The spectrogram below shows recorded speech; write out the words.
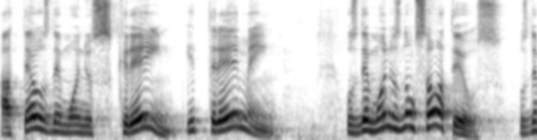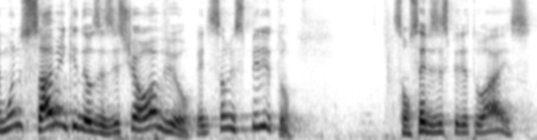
até os demônios creem e tremem. Os demônios não são ateus. Os demônios sabem que Deus existe, é óbvio, eles são espírito, são seres espirituais.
